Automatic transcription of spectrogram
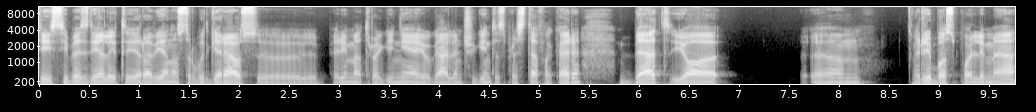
Teisybės dėliai tai yra vienas turbūt geriausių perimetro gynėjų galinčių gintis prie Stefą Karį, bet jo um, ribos polime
